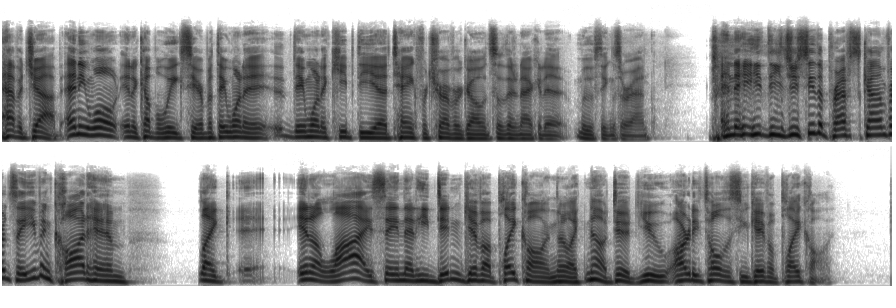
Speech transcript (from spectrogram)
have a job, and he won't in a couple weeks here. But they want to they want to keep the uh, tank for Trevor going, so they're not going to move things around. And they did you see the press conference? They even caught him like in a lie, saying that he didn't give up play calling. They're like, no, dude, you already told us you gave up play calling.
